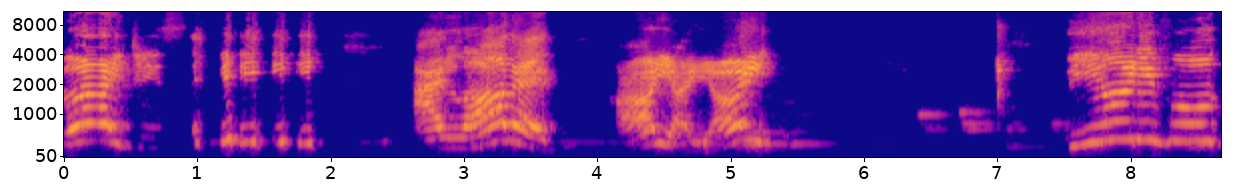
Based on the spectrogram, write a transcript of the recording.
gorgeous. I love it. Ay, ay, Beautiful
